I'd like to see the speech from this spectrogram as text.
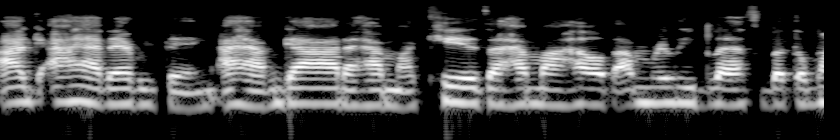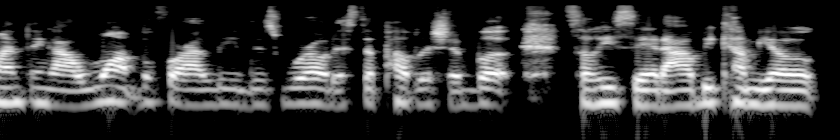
I, I have everything. I have God, I have my kids, I have my health. I'm really blessed. But the one thing I want before I leave this world is to publish a book. So he said, I'll become your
